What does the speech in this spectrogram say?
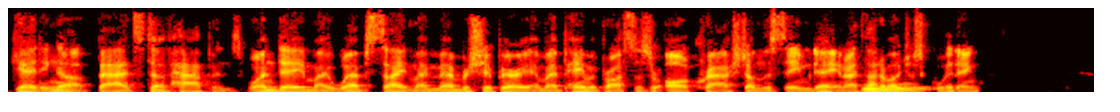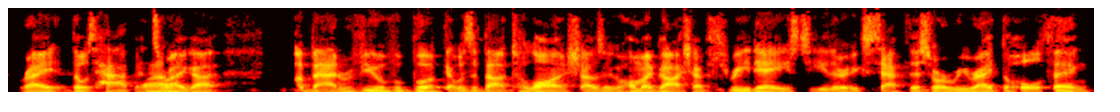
getting up. Bad stuff happens. One day, my website, my membership area, and my payment processor all crashed on the same day. And I thought Ooh. about just quitting, right? Those happen. Wow. Or I got a bad review of a book that was about to launch. I was like, oh my gosh, I have three days to either accept this or rewrite the whole thing.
